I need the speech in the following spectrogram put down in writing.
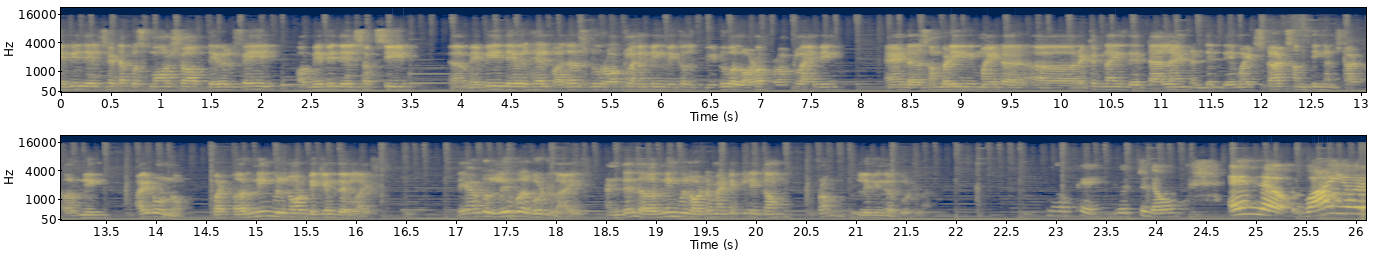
Maybe they'll set up a small shop they will fail or maybe they'll succeed. Uh, maybe they will help others do rock climbing because we do a lot of rock climbing. And uh, somebody might uh, uh, recognize their talent and then they might start something and start earning. I don't know. But earning will not become their life. They have to live a good life and then the earning will automatically come from living a good life. Okay good to know. And uh, why you're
